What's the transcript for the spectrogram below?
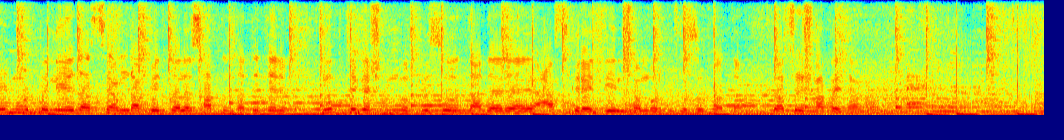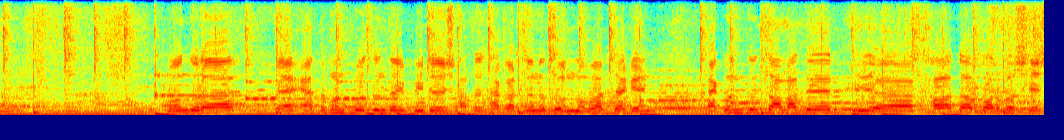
এই মুহূর্তে নিয়ে যাচ্ছে আমরা বিদ্যালয়ের ছাত্রছাত্রীদের মুখ থেকে শুনব কিছু তাদের আজকের এই দিন সম্পর্কে কিছু কথা। দর্শকের সাথেই থাকুন। বন্ধুরা এতক্ষণ পর্যন্ত এই ভিডিওর সাথে থাকার জন্য ধন্যবাদ দেখেন এখন কিন্তু আমাদের খাওয়া দাওয়া পর্ব শেষ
